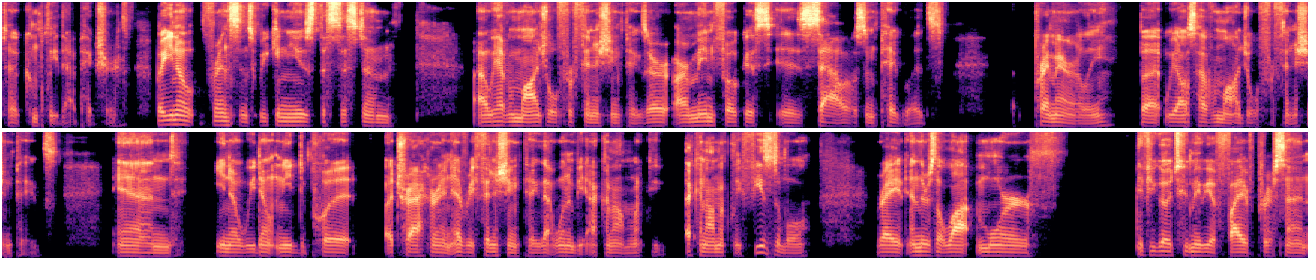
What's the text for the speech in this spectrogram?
to complete that picture. But, you know, for instance, we can use the system. Uh, we have a module for finishing pigs. Our, our main focus is sows and piglets primarily, but we also have a module for finishing pigs. And, you know, we don't need to put a tracker in every finishing pig. That wouldn't be economically economically feasible, right? And there's a lot more if you go to maybe a 5%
